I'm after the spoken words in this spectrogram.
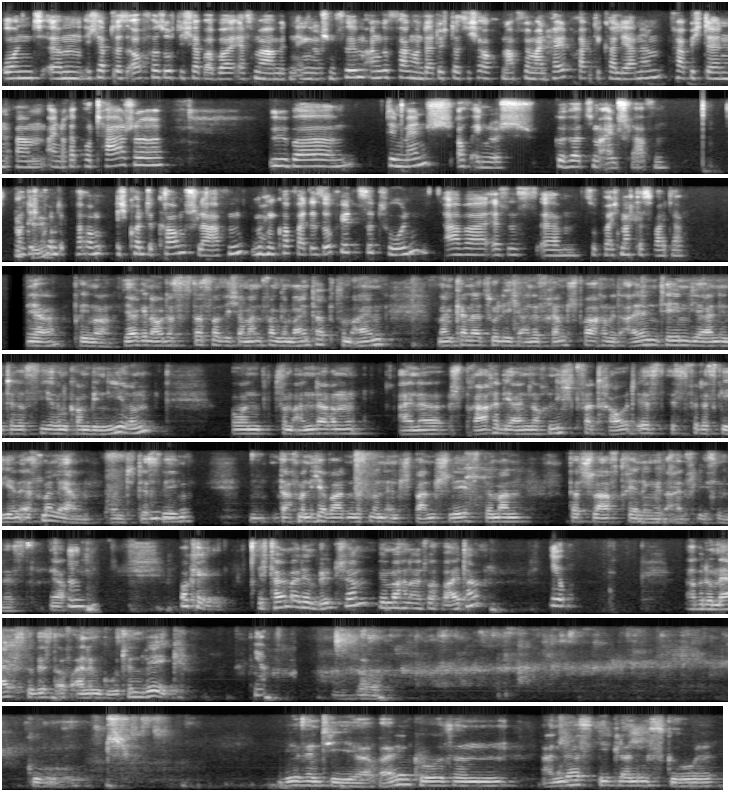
Und ähm, ich habe das auch versucht. Ich habe aber erstmal mit einem englischen Film angefangen und dadurch, dass ich auch noch für meinen Heilpraktiker lerne, habe ich dann ähm, eine Reportage über den Mensch auf Englisch gehört zum Einschlafen. Und okay. ich, konnte kaum, ich konnte kaum schlafen. Mein Kopf hatte so viel zu tun, aber es ist ähm, super. Ich mache das weiter. Ja, prima. Ja, genau, das ist das, was ich am Anfang gemeint habe. Zum einen, man kann natürlich eine Fremdsprache mit allen Themen, die einen interessieren, kombinieren. Und zum anderen, eine Sprache, die einem noch nicht vertraut ist, ist für das Gehirn erstmal Lärm. Und deswegen mhm. darf man nicht erwarten, dass man entspannt schläft, wenn man das Schlaftraining mit einfließen lässt. Ja. Mhm. Okay, ich teile mal den Bildschirm. Wir machen einfach weiter. Jo. Aber du merkst, du bist auf einem guten Weg. Ja. So. Gut. Wir sind hier bei den Kursen an der Speed Learning School,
